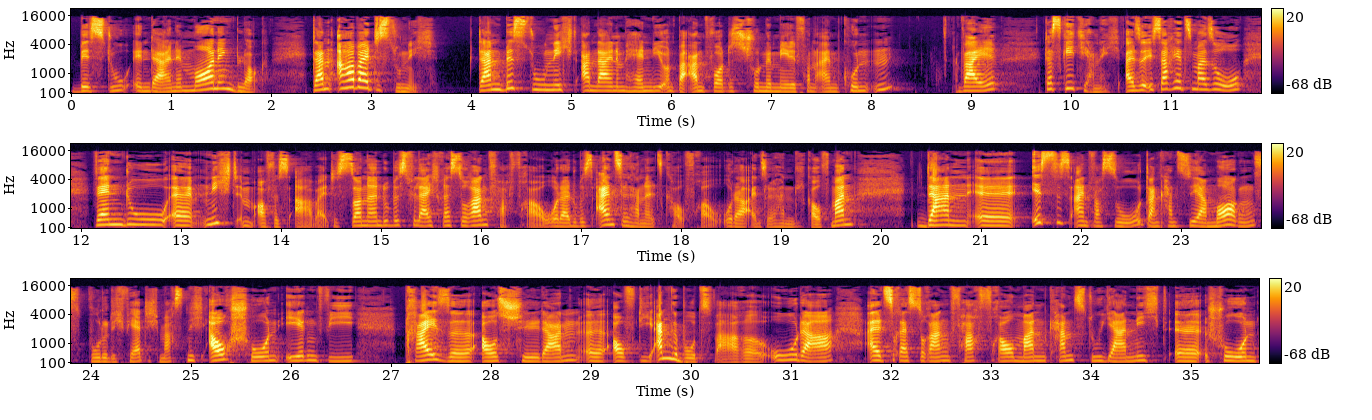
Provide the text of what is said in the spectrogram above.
Bist du in deinem Morning Blog? Dann arbeitest du nicht. Dann bist du nicht an deinem Handy und beantwortest schon eine Mail von einem Kunden, weil das geht ja nicht. Also ich sage jetzt mal so, wenn du äh, nicht im Office arbeitest, sondern du bist vielleicht Restaurantfachfrau oder du bist Einzelhandelskauffrau oder Einzelhandelskaufmann, dann äh, ist es einfach so, dann kannst du ja morgens, wo du dich fertig machst, nicht auch schon irgendwie Preise ausschildern äh, auf die Angebotsware. Oder als Restaurantfachfrau Mann kannst du ja nicht äh, schon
